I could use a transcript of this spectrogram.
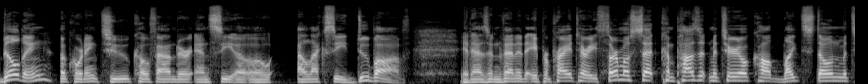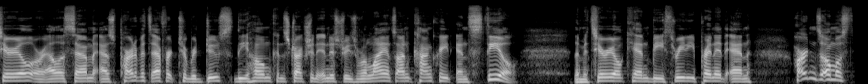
building, according to co founder and COO Alexei Dubov. It has invented a proprietary thermoset composite material called Lightstone Material, or LSM, as part of its effort to reduce the home construction industry's reliance on concrete and steel. The material can be 3D printed and hardens almost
